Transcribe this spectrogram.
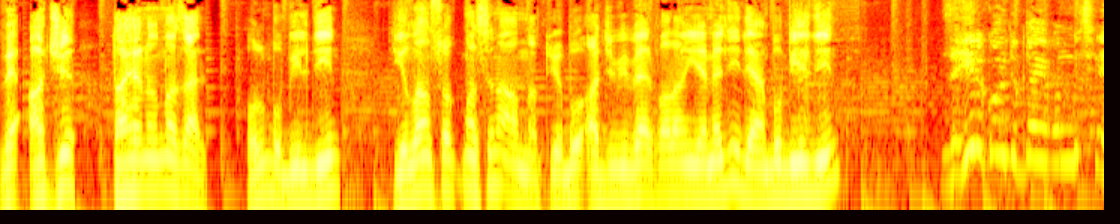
ve acı dayanılmaz hal. Oğlum bu bildiğin yılan sokmasını anlatıyor. Bu acı biber falan yeme değil yani bu bildiğin Zehir koyduk dayı bunun içine.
